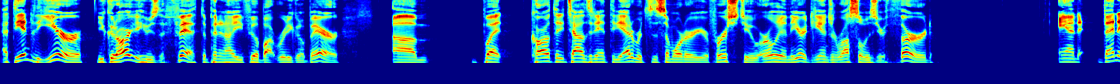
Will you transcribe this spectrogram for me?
at the end of the year, you could argue he was the fifth, depending on how you feel about Rudy Gobert. Um, but Karl-Anthony Towns and Anthony Edwards, in some order, are your first two. Early in the year, D'Angelo Russell was your third. And then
